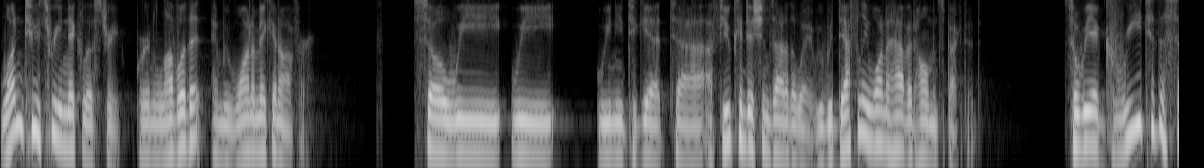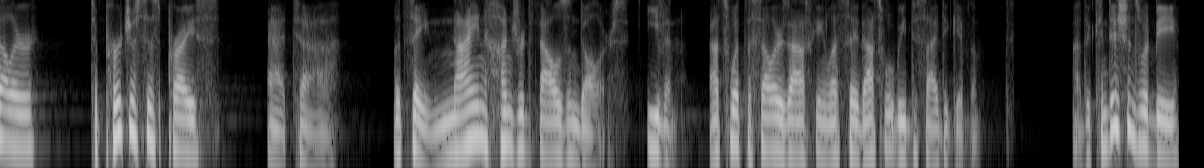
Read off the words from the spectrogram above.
123 Nicola Street. We're in love with it and we want to make an offer. So we, we, we need to get uh, a few conditions out of the way. We would definitely want to have it home inspected. So we agree to the seller to purchase this price at, uh, let's say, $900,000 even. That's what the seller is asking. Let's say that's what we decide to give them. Uh, the conditions would be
